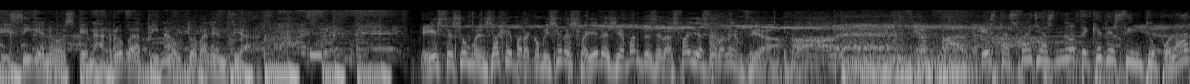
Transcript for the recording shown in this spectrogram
y síguenos en arroba Pinauto Valencia. Este es un mensaje para comisiones falleras y amantes de las fallas de Valencia. Estas fallas no te quedes sin tu polar,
